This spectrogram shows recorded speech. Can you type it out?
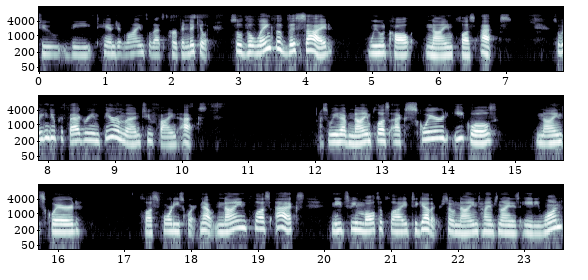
to the tangent line, so that's perpendicular. So the length of this side we would call 9 plus x. So we can do Pythagorean theorem then to find x. So we have 9 plus x squared equals 9 squared plus 40 squared. Now, 9 plus x needs to be multiplied together. So 9 times 9 is 81,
